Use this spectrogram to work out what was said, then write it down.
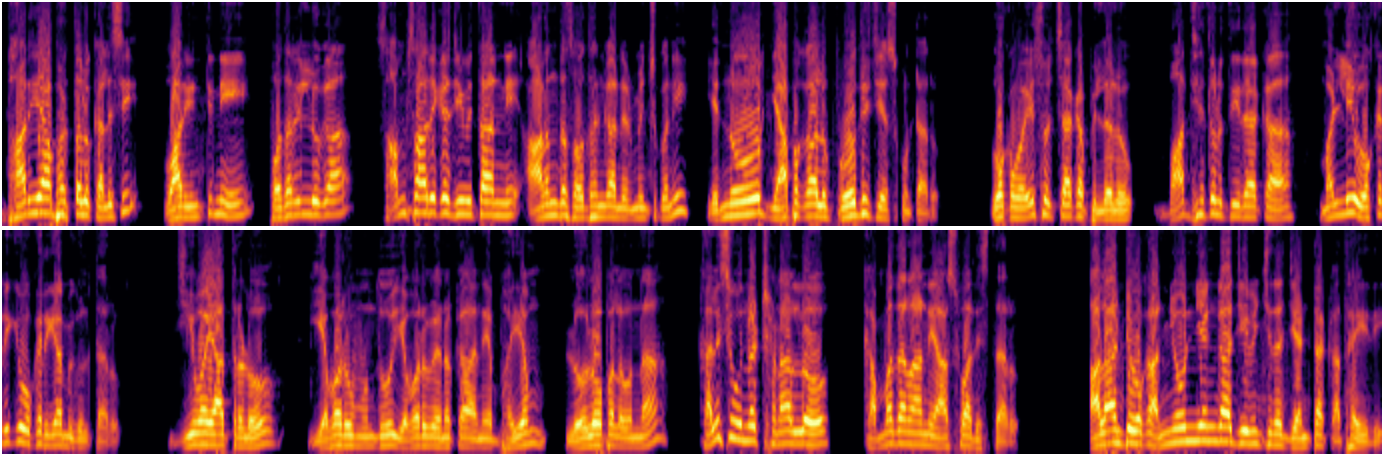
భార్యాభర్తలు కలిసి వారింటిని పొదరిల్లుగా సాంసారిక జీవితాన్ని ఆనంద సౌధంగా నిర్మించుకొని ఎన్నో జ్ఞాపకాలు ప్రోధి చేసుకుంటారు. ఒక వయసొచ్చాక పిల్లలు బాధ్యతలు తీరాక మళ్ళీ ఒకరికి ఒకరిగా మిగులుతారు. జీవయాత్రలో ఎవరు ముందు ఎవరు వెనుక అనే భయం లోలోపల ఉన్నా కలిసి ఉన్న క్షణాల్లో కమ్మదనాన్ని ఆస్వాదిస్తారు. అలాంటి ఒక అన్యోన్యంగా జీవించిన జంట కథ ఇది.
